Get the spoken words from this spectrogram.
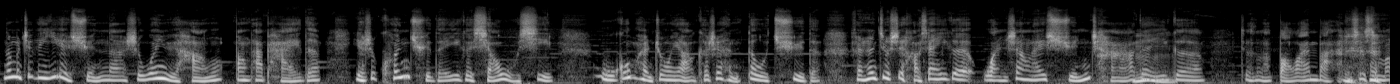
那么这个夜巡呢，是温宇航帮他排的，也是昆曲的一个小武戏，武功很重要，可是很逗趣的，反正就是好像一个晚上来巡查的一个。嗯叫什么保安吧，还是什么？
